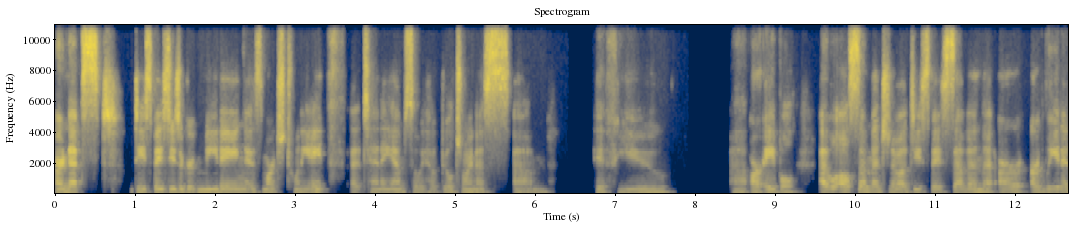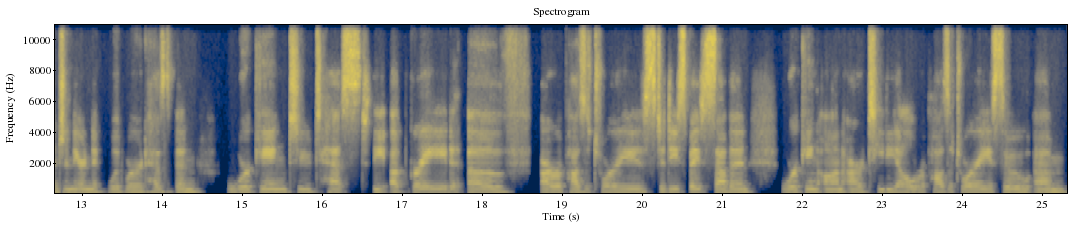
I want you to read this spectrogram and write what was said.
Our next DSpace user group meeting is March 28th at 10 a.m. So we hope you'll join us um, if you uh, are able. I will also mention about DSpace 7 that our, our lead engineer, Nick Woodward, has been working to test the upgrade of our repositories to DSpace 7, working on our TDL repository. So um,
